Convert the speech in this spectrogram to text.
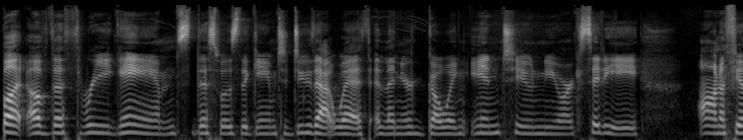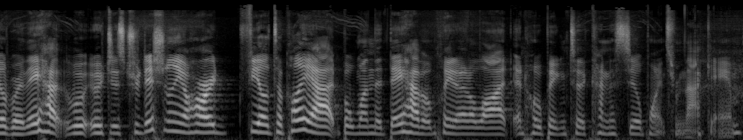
But of the three games this was the game to do that with and then you're going into new york city on a field where they have, which is traditionally a hard field to play at, but one that they haven't played at a lot, and hoping to kind of steal points from that game.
